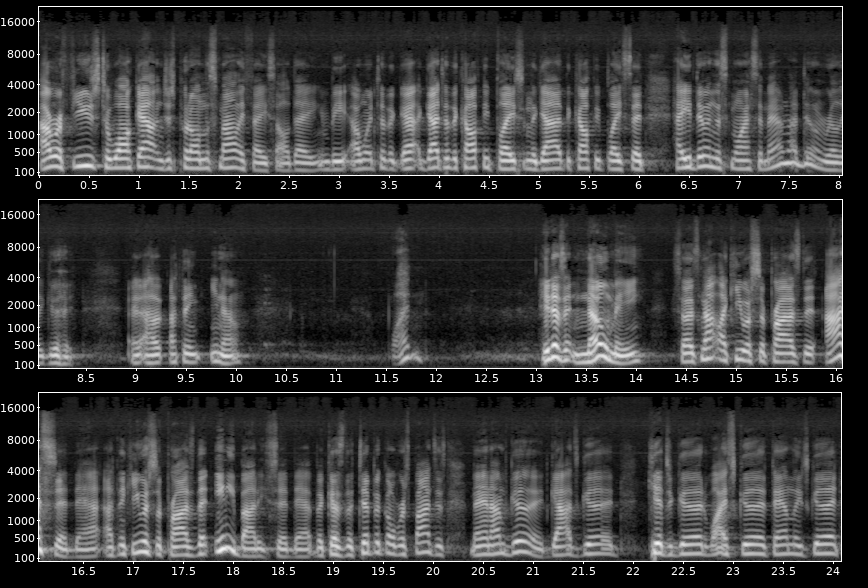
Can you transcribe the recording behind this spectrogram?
I refused to walk out and just put on the smiley face all day. And be I went to the got to the coffee place, and the guy at the coffee place said, "How you doing this morning?" I said, "Man, I'm not doing really good." And I, I think you know what he doesn't know me so it's not like he was surprised that I said that. I think he was surprised that anybody said that because the typical response is, man, I'm good. God's good. Kids are good. Wife's good. Family's good.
